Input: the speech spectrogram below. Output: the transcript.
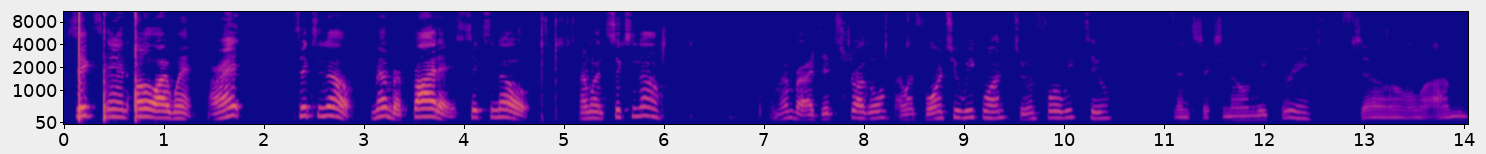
six and zero, I went. All right. Six and zero. Remember Friday, six and zero. I went six and zero. Remember, I did struggle. I went four and two week one, two and four week two, then six and zero in week three. So I'm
